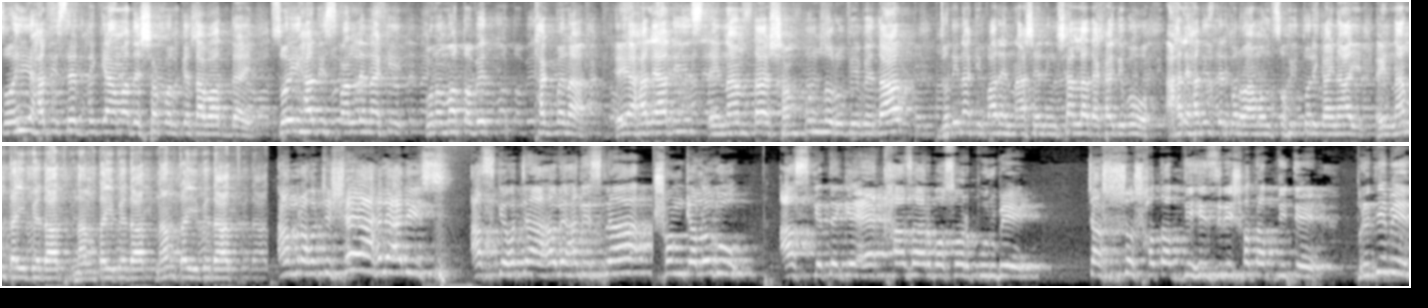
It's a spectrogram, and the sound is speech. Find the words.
সহি হাদিসের দিকে আমাদের সকলকে দাওয়াত দেয়। সহি হাদিস মানলে নাকি কোনো মতভেদ থাকবে না। এই আহলে হাদিস, এই নামটা সম্পূর্ণ রূপে বেদাত। যদি নাকি পারেন, আসেন ইনশাল্লাহ দেখাই দিব। আহলে হাদিসদের কোনো আমল সহি তরিকায় নাই। এই নামটাই বেদাত নামটাই বেদাত নামটাই বেদাত। আমরা হচ্ছে সে আহলে হাদিস। আজকে হচ্ছে আহলে হাদিসরা সংখ্যালঘু। আজকে থেকে এক হাজার বছর পূর্বে চারশো শতাব্দী হিজরি শতাব্দীতে পৃথিবীর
